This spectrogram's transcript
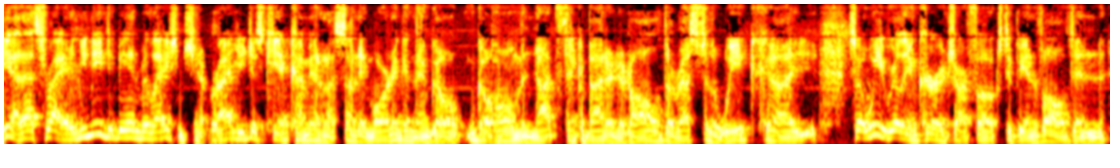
Yeah, that's right. And you need to be in relationship, right? You just can't come in on a Sunday morning and then go go home and not think about it at all the rest of the week. Uh, so we really encourage our folks to be involved in.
